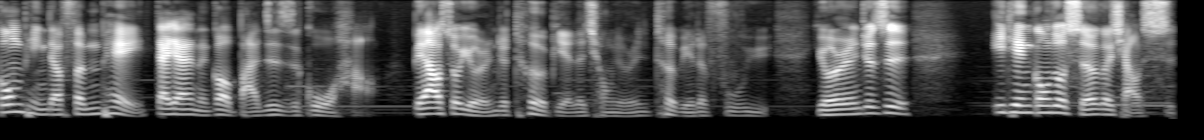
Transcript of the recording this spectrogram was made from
公平的分配，大家能够把日子过好。不要说有人就特别的穷，有人特别的富裕，有人就是一天工作十二个小时，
